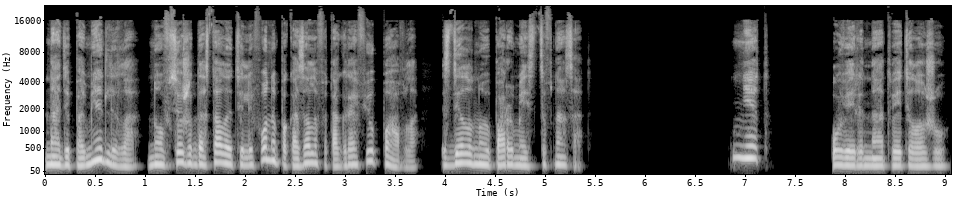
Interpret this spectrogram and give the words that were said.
Надя помедлила, но все же достала телефон и показала фотографию Павла, сделанную пару месяцев назад. «Нет», — уверенно ответила Жу.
